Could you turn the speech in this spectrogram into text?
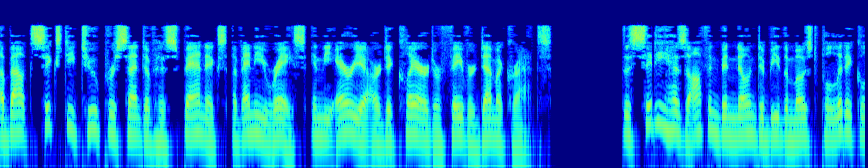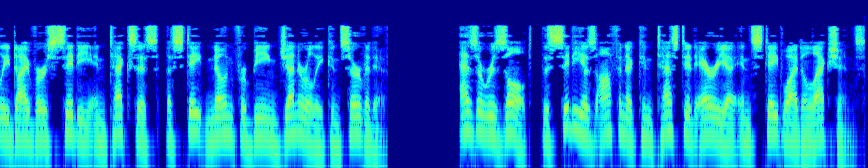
About 62% of Hispanics of any race in the area are declared or favor Democrats. The city has often been known to be the most politically diverse city in Texas, a state known for being generally conservative. As a result, the city is often a contested area in statewide elections.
